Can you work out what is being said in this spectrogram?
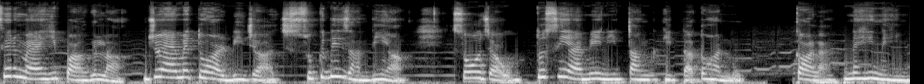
ਫਿਰ ਮੈਂ ਹੀ ਪਾਗਲ ਆ, ਜੋ ਐਵੇਂ ਤੁਹਾਡੀ ਜਾਂਚ ਸੁੱਕਦੀ ਜਾਂਦੀ ਆ। ਸੋ ਜਾਓ, ਤੁਸੀਂ ਐਵੇਂ ਨਹੀਂ ਤੰਗ ਕੀਤਾ ਤੁਹਾਨੂੰ। ਕਾਲਾ, ਨਹੀਂ ਨਹੀਂ,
